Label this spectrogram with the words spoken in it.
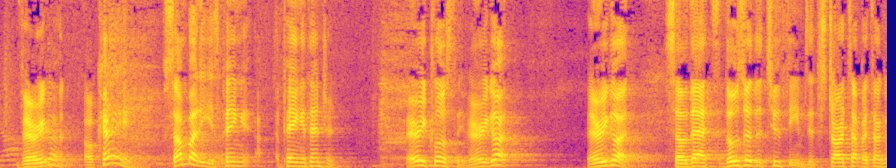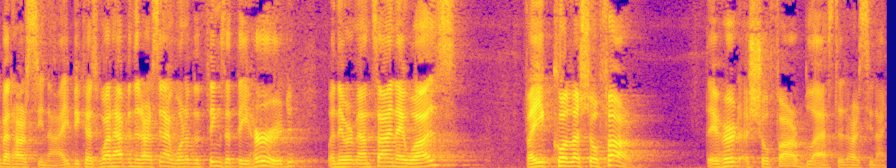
Mashiach. Very good. Okay. Somebody is paying paying attention. Very closely. Very good. Very good. So that's those are the two themes. It starts out by talking about Har Sinai because what happened at Har Sinai? One of the things that they heard when they were at Mount Sinai was Vayikol shofar. They heard a shofar blast at Har Sinai.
